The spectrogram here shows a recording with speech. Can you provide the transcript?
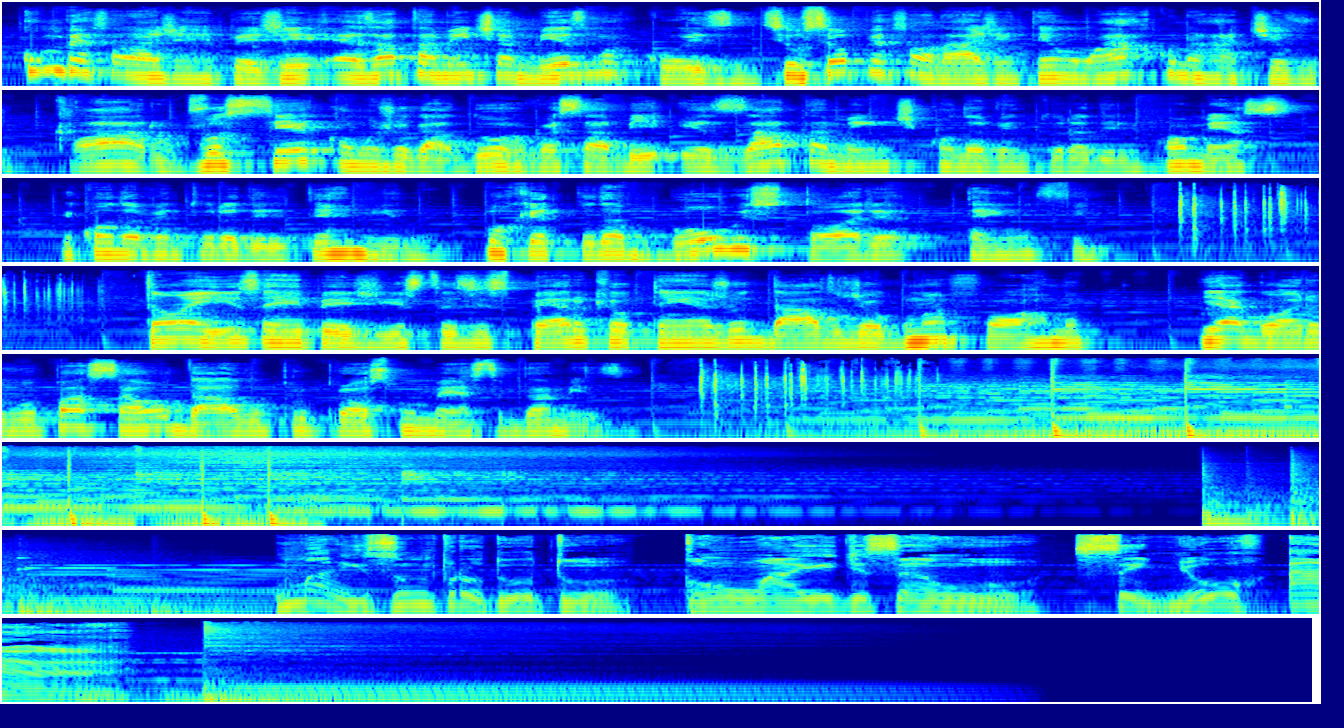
Com um personagem RPG é exatamente a mesma coisa. Se o seu personagem tem um arco narrativo claro, você, como jogador, vai saber exatamente quando a aventura dele começa e quando a aventura dele termina, porque toda boa história tem um fim. Então é isso, RPGistas. Espero que eu tenha ajudado de alguma forma. E agora eu vou passar o dado para o próximo mestre da mesa. Mais um produto com a edição Senhor A.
